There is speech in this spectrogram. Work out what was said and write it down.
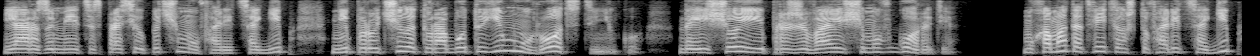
Я, разумеется, спросил, почему Фарид Сагиб не поручил эту работу ему, родственнику, да еще и проживающему в городе. Мухаммад ответил, что Фарид Сагиб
